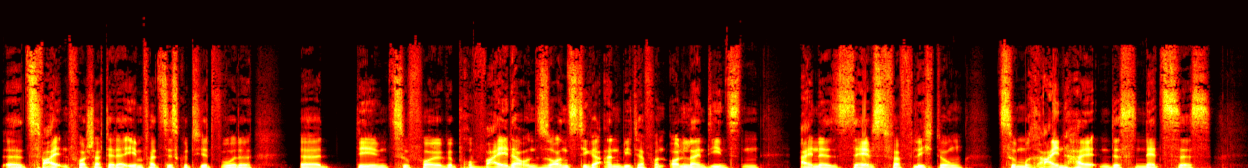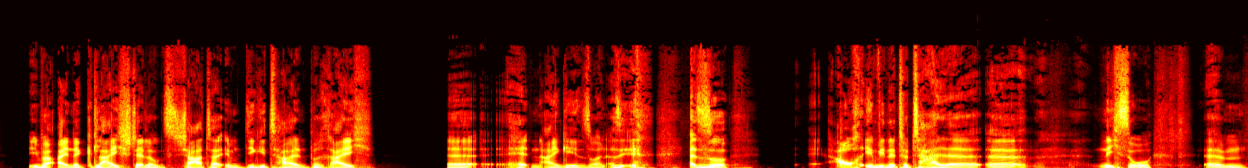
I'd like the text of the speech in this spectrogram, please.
äh, zweiten Vorschlag, der da ebenfalls diskutiert wurde, äh, demzufolge Provider und sonstige Anbieter von Online-Diensten eine Selbstverpflichtung zum Reinhalten des Netzes über eine Gleichstellungscharta im digitalen Bereich äh, hätten eingehen sollen. Also, also so auch irgendwie eine totale äh, nicht so ähm,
